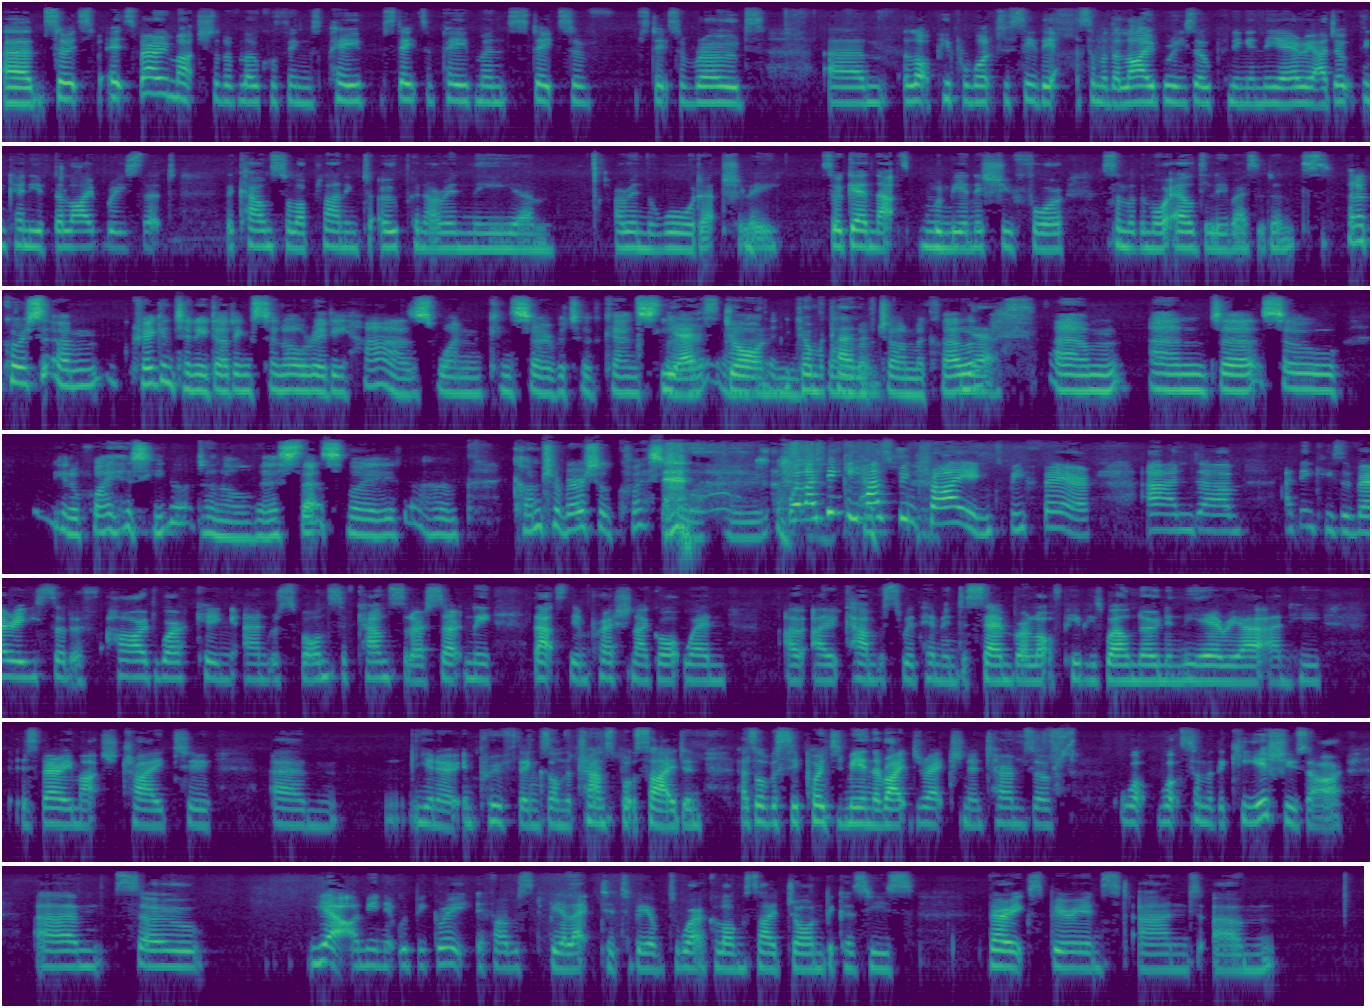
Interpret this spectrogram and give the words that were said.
Um, so it's it's very much sort of local things, pave, states of pavements, states of states of roads. Um, a lot of people want to see the some of the libraries opening in the area. I don't think any of the libraries that the council are planning to open are in the um, are in the ward actually. So again, that would be hmm. an issue for some of the more elderly residents. And of course, um, Craigentinny Duddingston already has one Conservative councillor. Yes, John uh, John McLellan. John McLellan. Yes, um, and uh, so you know, why has he not done all this? That's my um, controversial question well, I think he has been trying, to be fair, and um, I think he's a very sort of hardworking and responsive counsellor. Certainly, that's the impression I got when I, I canvassed with him in December. A lot of people, he's well known in the area, and he is very much tried to. Um, you know improve things on the transport side and has obviously pointed me in the right direction in terms of what what some of the key issues are um, so yeah i mean it would be great if i was to be elected to be able to work alongside john because he's very experienced and um,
